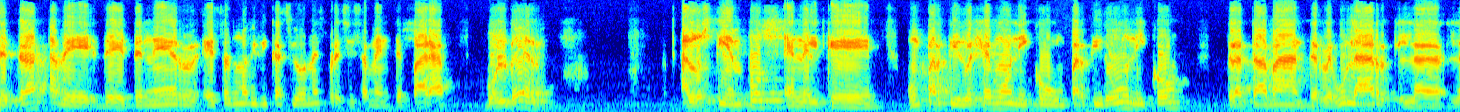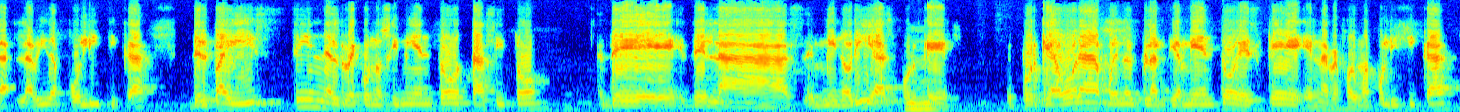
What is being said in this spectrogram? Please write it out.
se trata de, de tener estas modificaciones precisamente para volver a los tiempos en el que un partido hegemónico, un partido único, trataba de regular la, la, vida política del país sin el reconocimiento tácito de, de las minorías, porque porque ahora, bueno, el planteamiento es que en la reforma política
